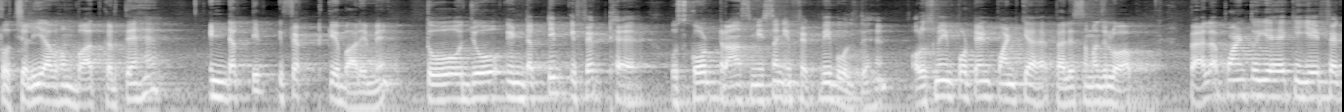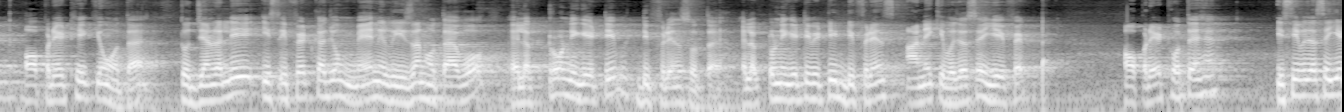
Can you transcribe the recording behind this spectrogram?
तो चलिए अब हम बात करते हैं इंडक्टिव इफ़ेक्ट के बारे में। तो जो इंडक्टिव इफ़ेक्ट है, उसको ट्रांसमिशन इफ़ेक्ट भी बोलते हैं। और उसमें इंपॉर्टेंट पॉइंट क्या है, पहले समझ लो आप। पहला पॉइंट तो ये है कि ये इफ़ेक्ट ऑपरेट ही क्यों होता है? तो जनरली इस इफ़ेक्ट का जो मेन रीज़न होता है वो इलेक्ट्रोनिगेटिव डिफरेंस होता है। इलेक्ट्रोनिगेटिविटी डिफरेंस आने की वजह से ये इफ़ेक्ट ऑपरेट होते हैं। इसी वजह से ये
